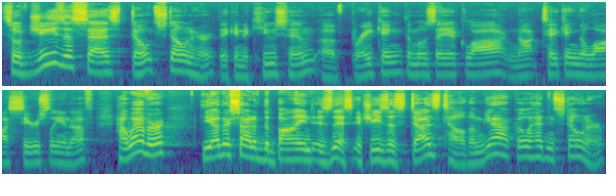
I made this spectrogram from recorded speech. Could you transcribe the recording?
So if Jesus says, don't stone her, they can accuse him of breaking the Mosaic law, not taking the law seriously enough. However, the other side of the bind is this. If Jesus does tell them, yeah, go ahead and stone her,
